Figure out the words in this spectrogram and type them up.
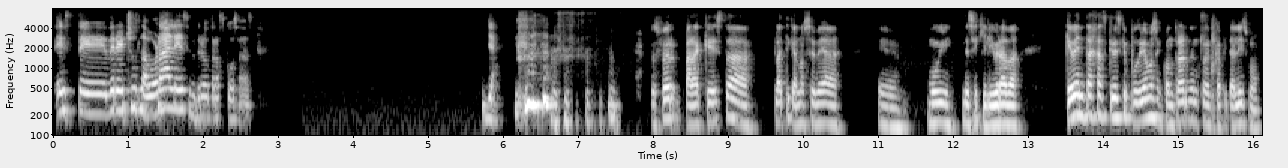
este, derechos laborales, entre otras cosas. Ya. Pues Fer, para que esta plática no se vea eh, muy desequilibrada, ¿qué ventajas crees que podríamos encontrar dentro del capitalismo?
